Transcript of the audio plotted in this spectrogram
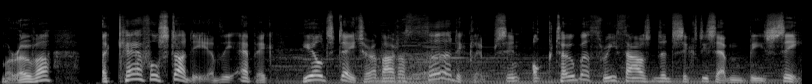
Moreover, a careful study of the epic yields data about a third eclipse in October 3067 BC,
